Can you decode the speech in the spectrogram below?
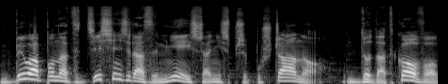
była ponad 10 razy mniejsza niż przypuszczano. Dodatkowo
